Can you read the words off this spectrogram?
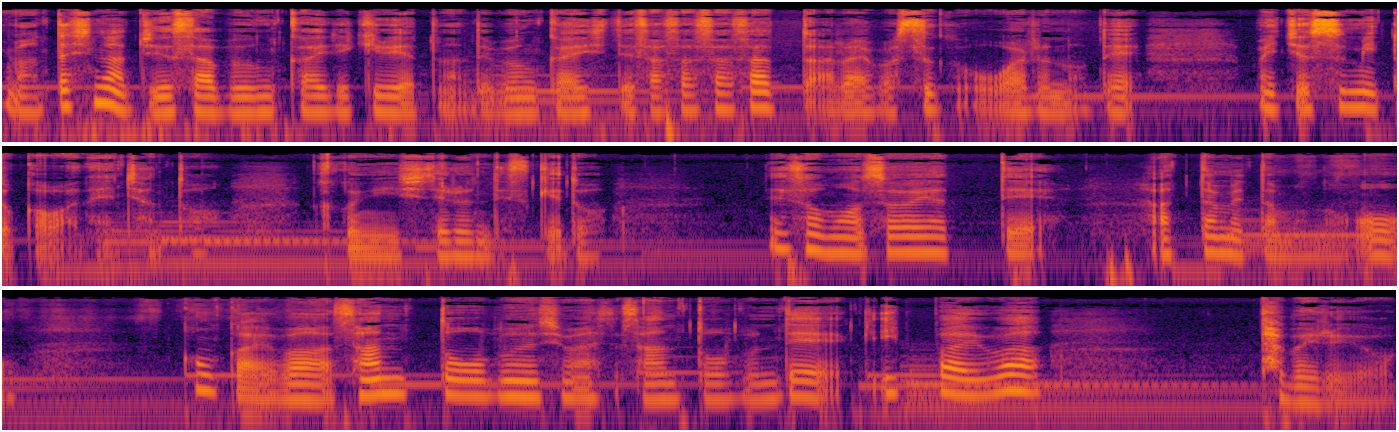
まあ私のは重さ分解できるやつなんで分解してささささっと洗えばすぐ終わるので、あ、一応炭とかはねちゃんと確認してるんですけど。でそうもうそうやって温めたものを今回は3等分しました。3等分で1杯は食べるよ。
